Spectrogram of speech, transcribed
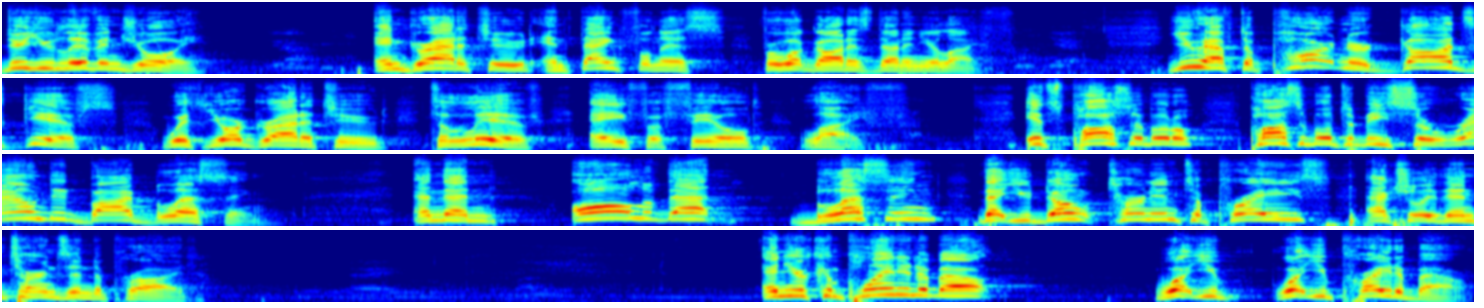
do you live in joy and gratitude and thankfulness for what God has done in your life. You have to partner God's gifts with your gratitude to live a fulfilled life. It's possible, possible to be surrounded by blessing and then all of that blessing that you don't turn into praise actually then turns into pride. And you're complaining about what you what you prayed about.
